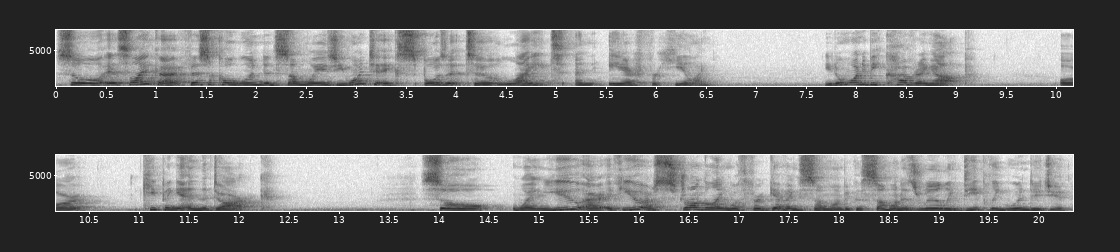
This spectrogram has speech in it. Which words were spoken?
So it's like a physical wound in some ways. You want to expose it to light and air for healing. You don't want to be covering up or keeping it in the dark. So when you are if you are struggling with forgiving someone because someone has really deeply wounded you,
